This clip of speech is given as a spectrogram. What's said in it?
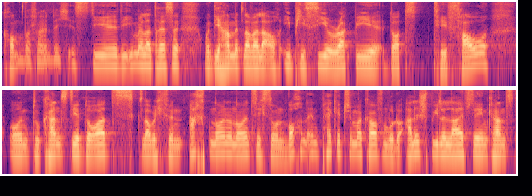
Com wahrscheinlich ist die die E-Mail-Adresse und die haben mittlerweile auch epcrugby.tv und du kannst dir dort, glaube ich, für ein 8,99 so ein Wochenend-Package immer kaufen, wo du alle Spiele live sehen kannst.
